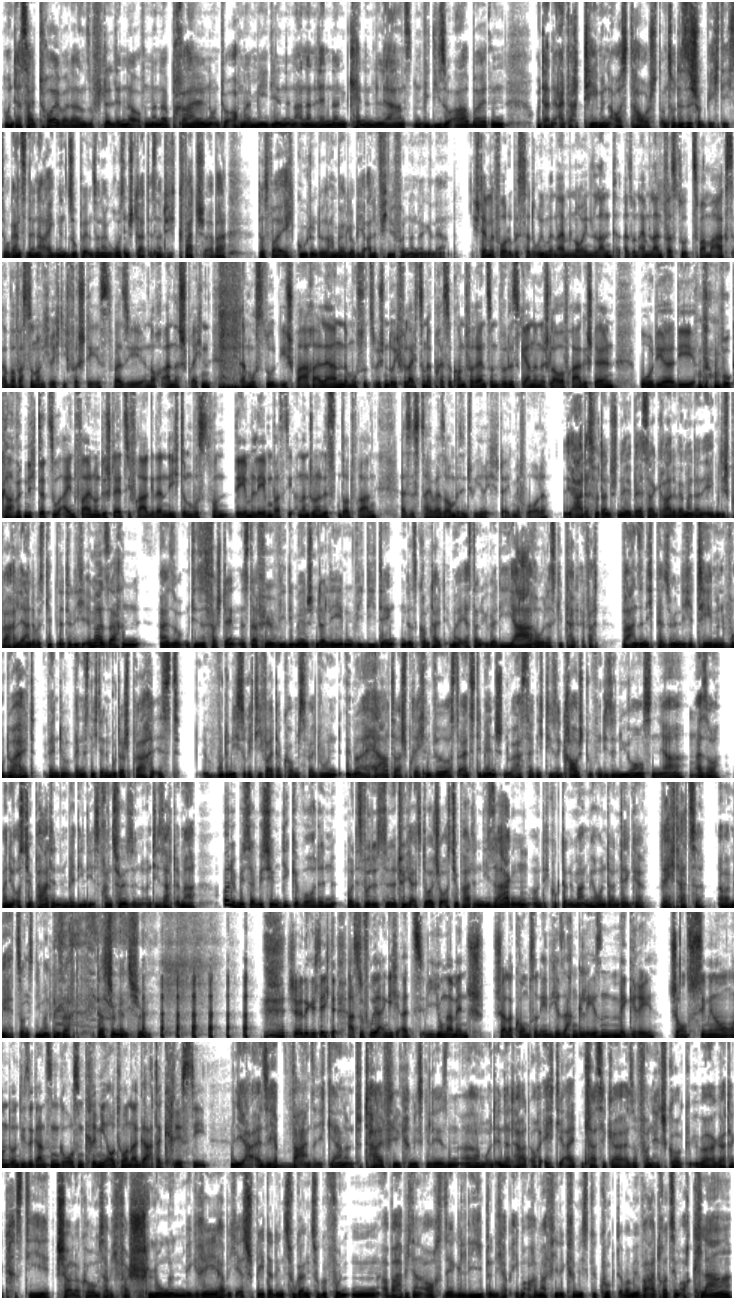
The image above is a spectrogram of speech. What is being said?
Und das ist halt toll, weil da dann so viele Länder aufeinander prallen und du auch mal Medien in anderen Ländern kennenlernst und wie die so arbeiten und dann einfach Themen austauscht und so. Das ist schon wichtig. So ganz in deiner eigenen Suppe in so einer großen Stadt ist natürlich Quatsch, aber das war echt gut und da haben wir, glaube ich, alle viel voneinander gelernt. Ich stell mir vor, du bist da drüben in einem neuen Land, also in einem Land, was du zwar magst, aber was du noch nicht richtig verstehst, weil sie noch anders sprechen. Dann musst du die Sprache erlernen, dann musst du zwischendurch vielleicht zu einer Pressekonferenz und würdest gerne eine schlaue Frage stellen, wo dir die Vokabeln nicht dazu einfallen und du stellst die Frage dann nicht und musst von dem leben, was die anderen Journalisten dort fragen. Das ist teilweise auch ein bisschen schwierig, stelle ich mir vor, oder? Ja, das wird dann schnell besser, gerade wenn man dann eben die Sprache lernt. Aber es gibt natürlich immer Sachen, also dieses Verständnis dafür, wie die Menschen da leben, wie die denken, das kommt halt immer erst dann über die Jahre oder es gibt halt einfach wahnsinnig persönliche Themen, wo du halt, wenn du, wenn es nicht deine Muttersprache ist, wo du nicht so richtig weiterkommst, weil du immer härter sprechen wirst als die Menschen. Du hast halt nicht diese Graustufen, diese Nuancen, ja. Mhm. Also meine Osteopathin in Berlin, die ist Französin und die sagt immer, oh, du bist ein bisschen dick geworden. Und das würdest du natürlich als deutsche Osteopathin nie sagen. Und ich gucke dann immer an mir runter und denke, recht hat sie. Aber mir hätte sonst niemand gesagt. Das ist schon ganz schön. Schöne Geschichte. Hast du früher eigentlich als junger Mensch Sherlock Holmes und ähnliche Sachen gelesen? Maigret, Jean Simenon und, und diese ganzen großen Krimi-Autoren, Agatha Christie? Ja, also ich habe wahnsinnig gerne und total viel Krimis gelesen ähm, und in der Tat auch echt die alten Klassiker, also von Hitchcock über Agatha Christie, Sherlock Holmes habe ich verschlungen, Maigret habe ich erst später den Zugang zu gefunden, aber habe ich dann auch sehr geliebt und ich habe eben auch immer viele Krimis geguckt, aber mir war trotzdem auch klar,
